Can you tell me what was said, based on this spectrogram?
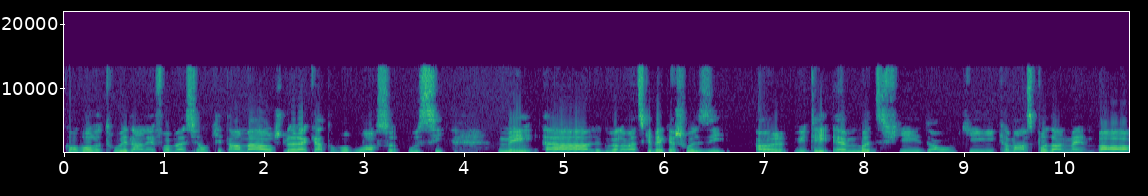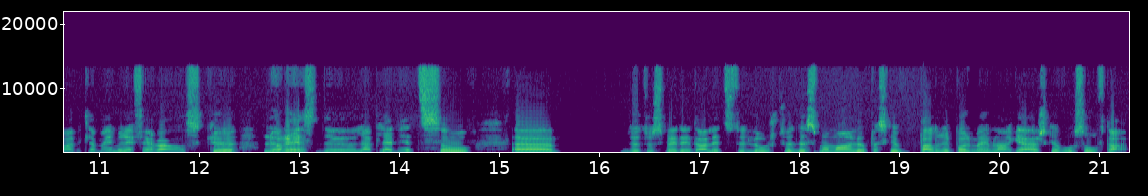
qu'on va retrouver dans l'information qui est en marge de la carte. On va voir ça aussi. Mais le gouvernement du Québec a choisi un UTM modifié, donc qui commence pas dans le même bord avec la même référence que le reste de la planète. So, euh, vous êtes aussi bien d'être en latitude, longitude à ce moment-là parce que vous ne parlerez pas le même langage que vos sauveteurs.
